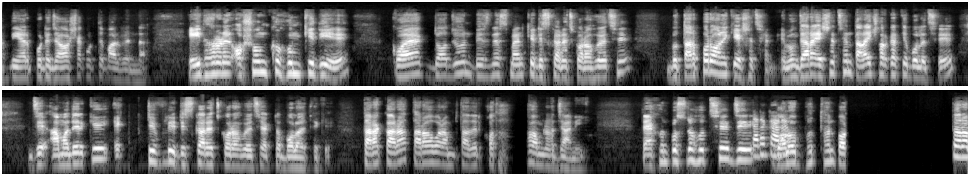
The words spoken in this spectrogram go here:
আপনি এয়ারপোর্টে যাওয়া আসা করতে পারবেন না। এই ধরনের অসংখ্য হুমকি দিয়ে কয়েক ডজন বিজনেসম্যানকে ডিসকারেজ করা হয়েছে। তারপর অনেকে এসেছেন এবং যারা এসেছেন তারাই সরকারকে বলেছে যে আমাদেরকে অ্যাক্টিভলি ডিসকারেজ করা হয়েছে একটা বলয় থেকে। তারা কারা? তারাও আবার তাদের কথা আমরা জানি। তো এখন প্রশ্ন হচ্ছে যে তারা গণ অভ্যুত্থান তারা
